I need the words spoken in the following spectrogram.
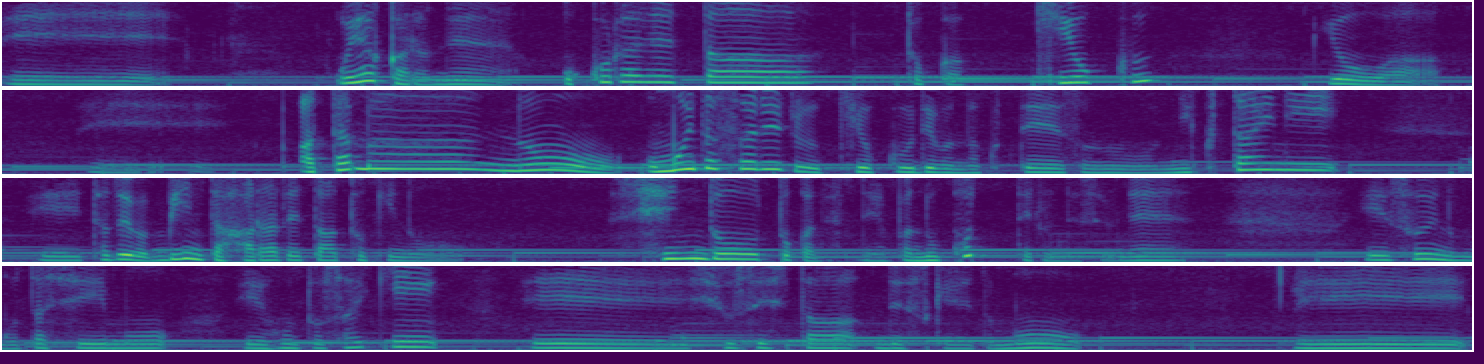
えー親からね怒られたとか記憶？要は、えー頭の思い出される記憶ではなくてその肉体に、えー例えばビンタ貼られた時の振動とかですねやっぱ残ってるんですよね。えーそういうのも私も、えー本当最近、えー修正したんですけれども、えー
